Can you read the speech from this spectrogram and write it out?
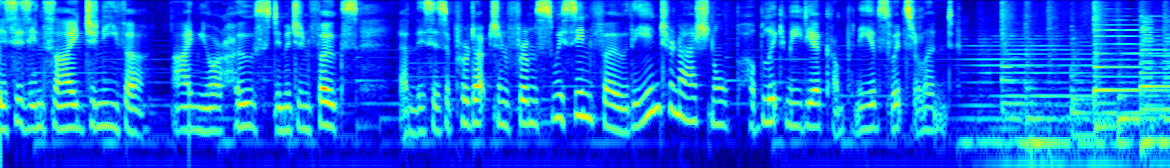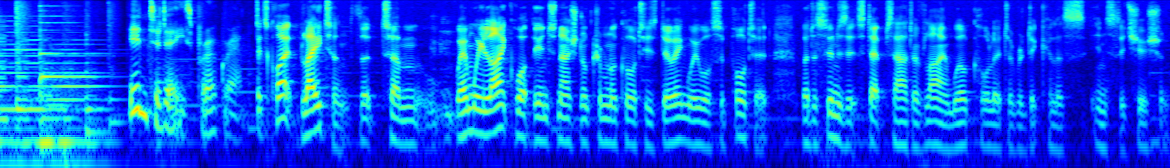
This is Inside Geneva. I'm your host, Imogen Foulkes, and this is a production from Swissinfo, the international public media company of Switzerland. In today's programme, it's quite blatant that um, when we like what the International Criminal Court is doing, we will support it, but as soon as it steps out of line, we'll call it a ridiculous institution.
